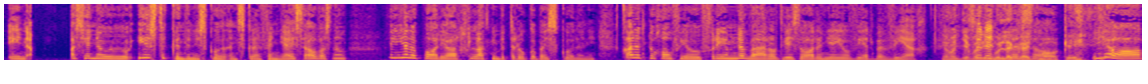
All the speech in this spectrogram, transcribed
En as jy nou jou eerste kind in die skool inskryf en jy self was nou 'n hele paar jaar glad nie betrokke by skole nie. Kan dit nogal vir jou 'n vreemde wêreld wees waarin jy jou weer beweeg? Ja, want jy wil so nie moeilikheid maak nie. Ja,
